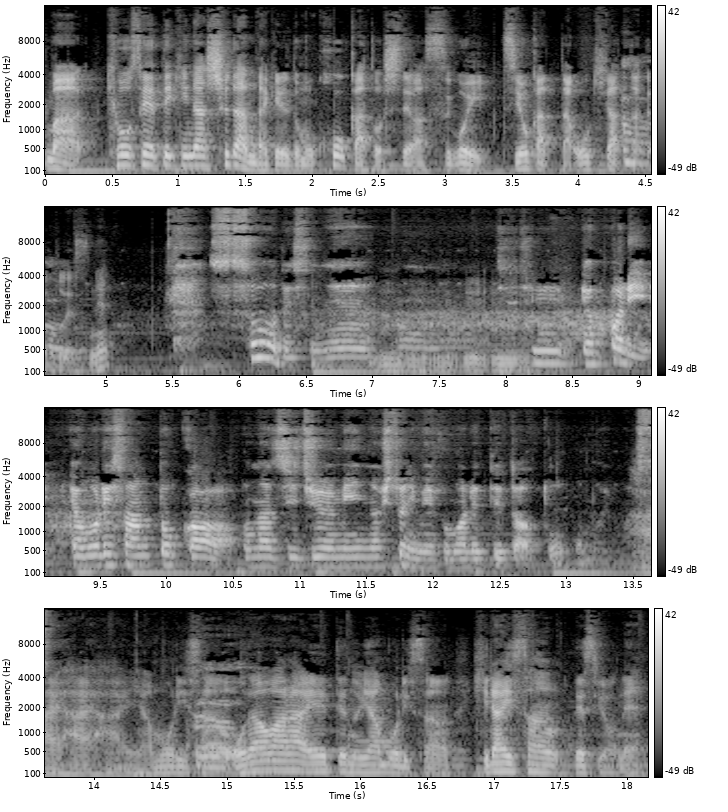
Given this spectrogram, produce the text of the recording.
まあ強制的な手段だけれども効果としてはすごい強かった、大きかったってことですね。そうですね。うんやっぱりヤモリさんとか同じ住民の人に恵まれてたと思います。はいはいはい。ヤモリさん、うん小田原英帝のヤモリさん、平井さんですよね。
